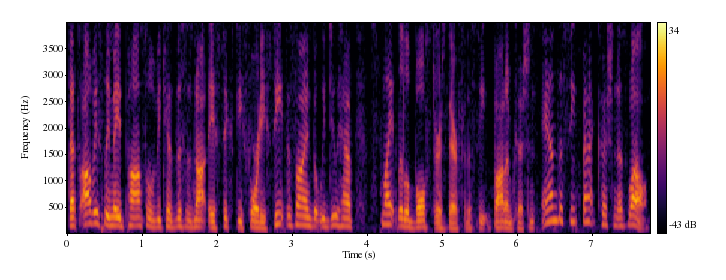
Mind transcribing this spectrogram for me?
That's obviously made possible because this is not a 60-40 seat design, but we do have slight little bolsters there for the seat bottom cushion and the seat back cushion as well.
